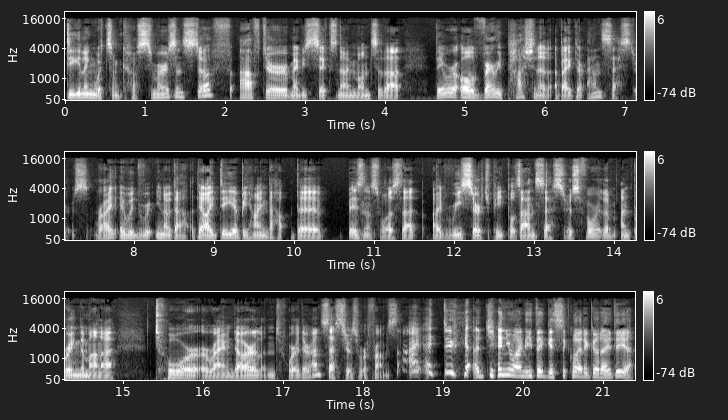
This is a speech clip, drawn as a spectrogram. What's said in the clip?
dealing with some customers and stuff, after maybe six, nine months of that, they were all very passionate about their ancestors, right? It would, you know, the, the idea behind the, the business was that I'd research people's ancestors for them and bring them on a tour around Ireland where their ancestors were from. So I, I do, I genuinely think it's quite a good idea,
